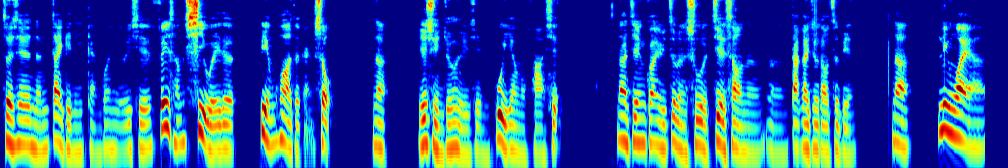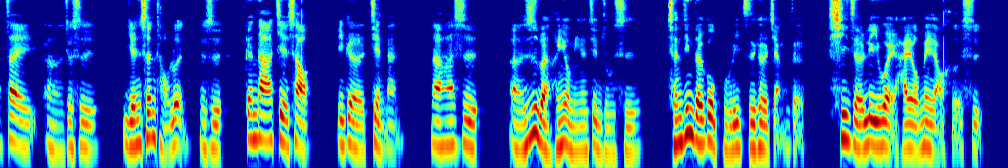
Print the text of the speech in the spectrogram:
这些能带给你感官有一些非常细微的变化的感受，那也许你就会有一些不一样的发现。那今天关于这本书的介绍呢，嗯，大概就到这边。那另外啊，在呃，就是延伸讨论，就是跟大家介绍一个建案。那他是呃日本很有名的建筑师，曾经得过普利兹克奖的西泽立卫，还有妹岛和世，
